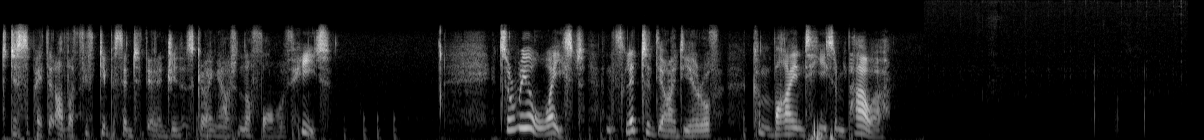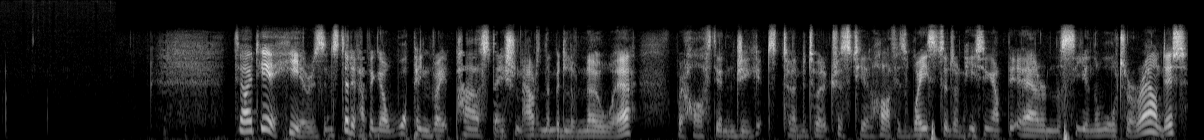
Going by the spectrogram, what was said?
to dissipate that other 50% of the energy that's going out in the form of heat. It's a real waste, and it's led to the idea of combined heat and power. The idea here is instead of having a whopping great power station out in the middle of nowhere, where half the energy gets turned into electricity and half is wasted on heating up the air and the sea and the water around it,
